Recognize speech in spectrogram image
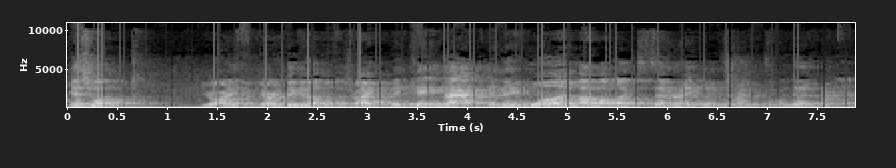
Guess what? You're already, you're already picking up on this, right? They came back and they won by what, like seven or eight points, right? Something like that? Yeah.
